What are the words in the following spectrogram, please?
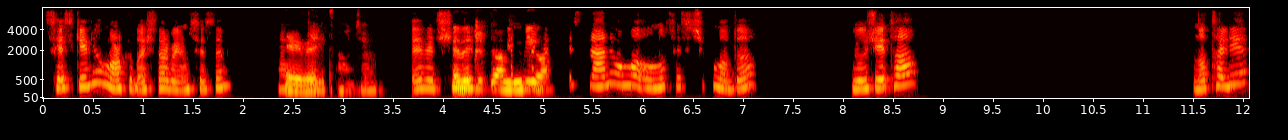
Ses geliyor mu arkadaşlar benim sesim? Evet, Evet. geliyor hocam. Evet şimdi Evet hocam geliyor. seslendim ama onun sesi çıkmadı. Luljeta. Natalie.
